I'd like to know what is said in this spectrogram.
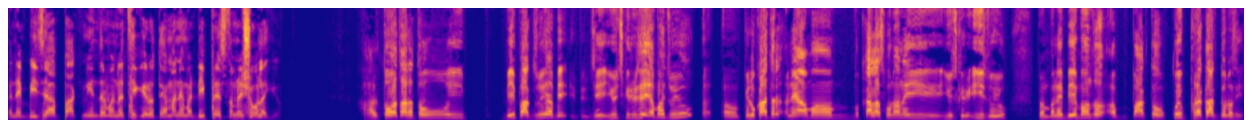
અને બીજા પાકની અંદરમાં નથી કર્યો તો એમાં એમાં ડિફરન્સ તમને શું લાગ્યો? હાલ તો અત્યારે તો હું બે પાક જોયા બે જે યુઝ કર્યું છે એમાં જોયું પેલું ખાતર અને આમાં કાલા સોનાને એ યુઝ કર્યું એ જોયું. પણ મને બેમાં તો પાક તો કોઈ ફરક લાગતો નથી.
